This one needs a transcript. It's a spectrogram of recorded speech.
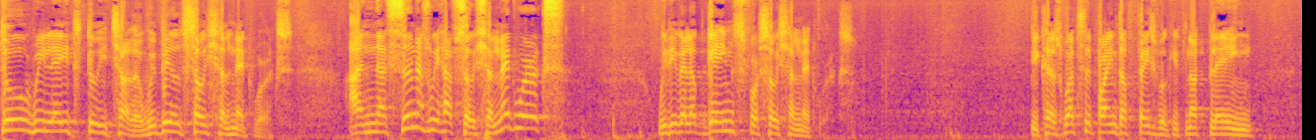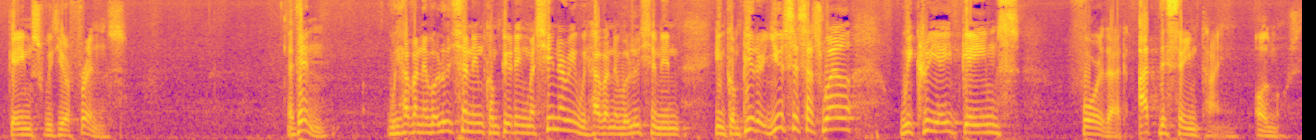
to relate to each other. We build social networks. And as soon as we have social networks, we develop games for social networks. Because what's the point of Facebook if not playing games with your friends? Again, we have an evolution in computing machinery, we have an evolution in, in computer uses as well. We create games for that at the same time, almost.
